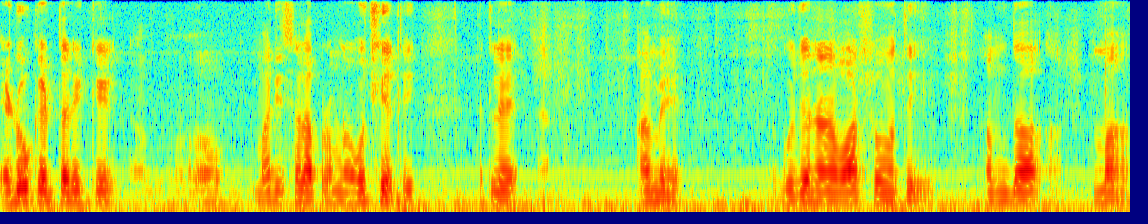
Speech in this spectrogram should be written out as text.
એડવોકેટ તરીકે મારી સલાહ પ્રમાણે ઓછી હતી. એટલે અમે ગુજરાતના વારસો વતી અમદાવાદમાં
